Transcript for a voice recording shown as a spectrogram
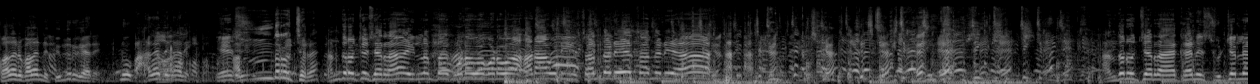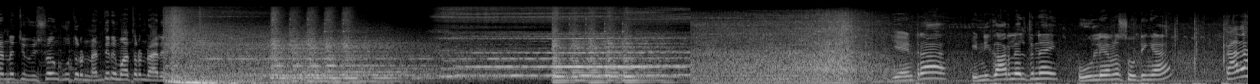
పదండి పదండి తిందురు గారే నువ్వు బాగా తినాలి అందరూ వచ్చారా అందరూ వచ్చేసారా ఇల్లంతా గొడవ గొడవ హడావుడి సందడే సందడి? అందరూ వచ్చారా కానీ స్విట్జర్లాండ్ నుంచి విశ్వం కూతురు నందిని మాత్రం రాలేదు. ఏంట్రా? ఇన్ని కార్లు వెళ్తున్నాయి? ఊళ్ళో ఏమైనా షూటింగా కాదా?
